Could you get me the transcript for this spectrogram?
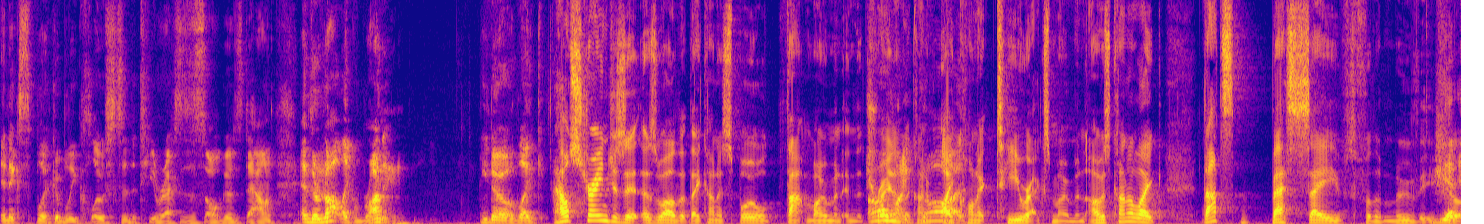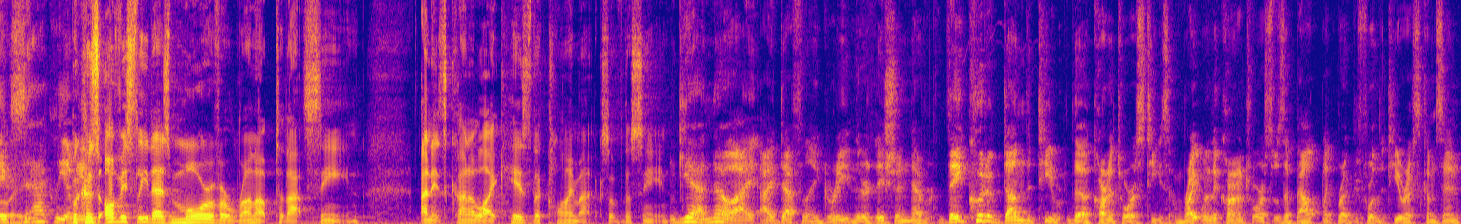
inexplicably close to the T Rex as this all goes down, and they're not like running. You know, like how strange is it as well that they kind of spoiled that moment in the oh trailer, oh the kind God. of iconic t-rex moment i was kind of like that's best saved for the movie Yeah, surely. exactly. I because mean- obviously there's more of a run-up to that scene and it's kind of like here's the climax of the scene Yeah, no, I, I definitely agree. They they should never. They could have done the T the Carnotaurus tease right when the Carnotaurus was about, like right before the T Rex comes in.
